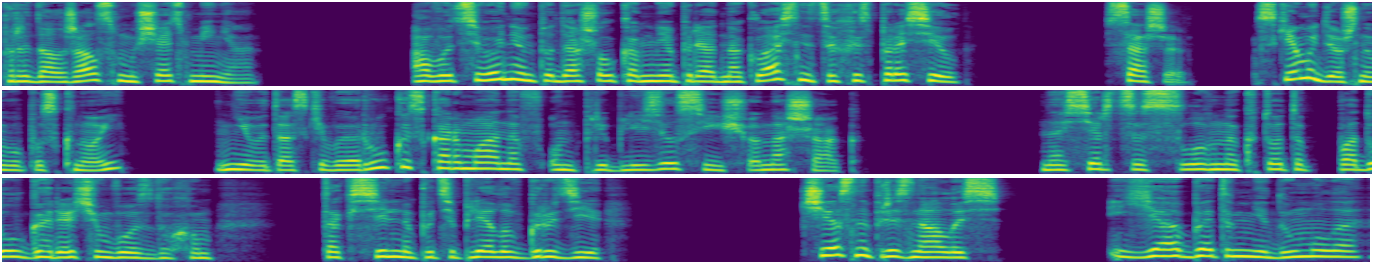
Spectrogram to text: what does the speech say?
продолжал смущать меня. А вот сегодня он подошел ко мне при одноклассницах и спросил, «Саша, с кем идешь на выпускной?» Не вытаскивая рук из карманов, он приблизился еще на шаг. На сердце словно кто-то подул горячим воздухом. Так сильно потеплело в груди. Честно призналась, я об этом не думала.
